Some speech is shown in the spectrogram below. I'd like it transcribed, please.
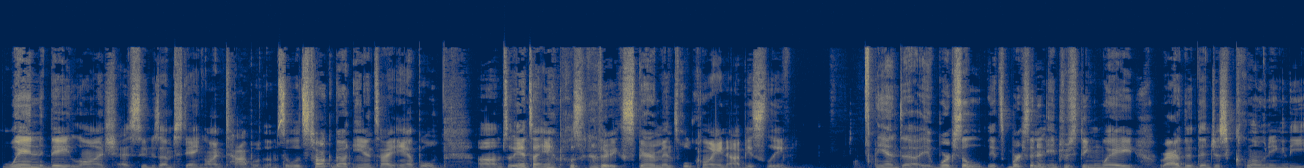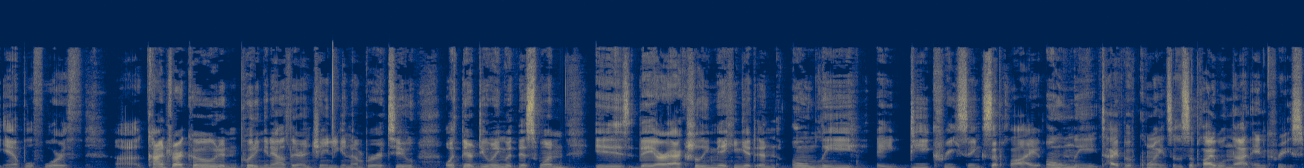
when they launch, as soon as I'm staying on top of them. So let's talk about Anti-Ample. Um, so Anti-Ample is another experimental coin, obviously and uh, it works a it works in an interesting way rather than just cloning the Ampleforth uh, contract code and putting it out there and changing a number or two. What they're doing with this one is they are actually making it an only a decreasing supply only type of coin. So the supply will not increase.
